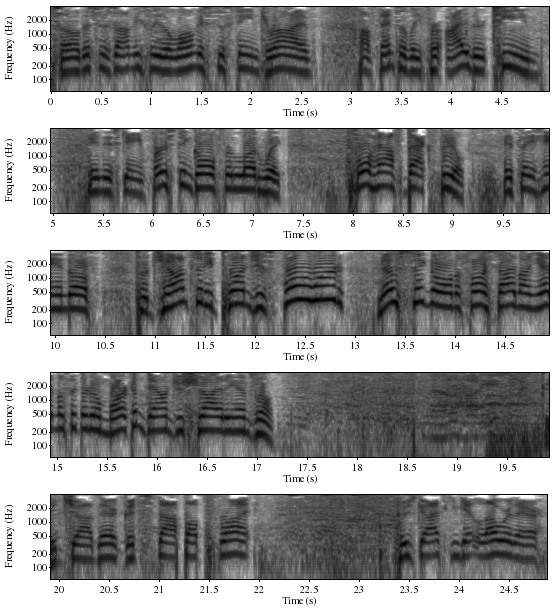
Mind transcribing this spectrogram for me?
So this is obviously the longest sustained drive offensively for either team in this game. First and goal for Ludwig. Full house backfield. It's a handoff to Johnson. He plunges forward. No signal on the far sideline yet. Looks like they're going to mark him down just shy of the end zone. Good job there. Good stop up front. Whose guys can get lower there?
